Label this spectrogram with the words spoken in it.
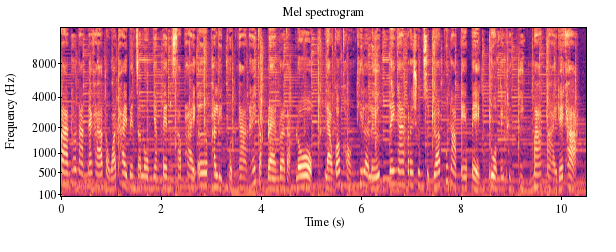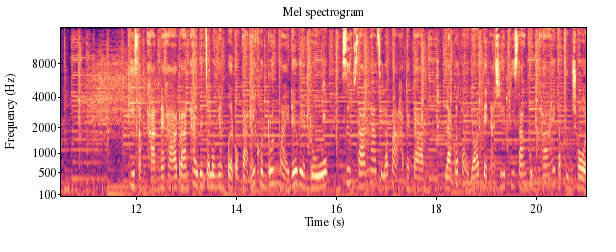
ร้านเท่านั้นนะคะ แต่ว่าไทยเบญจรงยังเป็นซัพพลายเออร์ผลิตผลงานให้กับแบรนด์ระดับโลก แล้วก็ของที่ระลึกในงานประชุมสุดยอดผู้นำเอเปกรวมไปถึงอีกมากมายด้วยค่ะที่สำคัญนะคะ ร้านไทยเบญจรงยังเปิดโอกาสให้คนรุ่นใหม่ได้เรียนรู้ สืบสานงานศิลปะหัตถกรรม แล้วก็ต่อยอดเป็นอาชีพที่สร้างคุณค่าให้กับชุมชน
